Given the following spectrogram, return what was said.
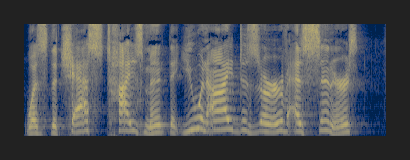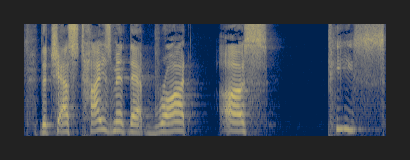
was the chastisement that you and I deserve as sinners, the chastisement that brought us peace,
